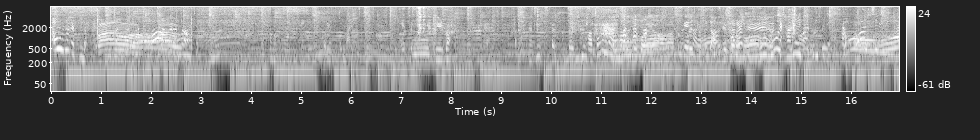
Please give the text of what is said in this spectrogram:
아우 잘했습니다. 와우. 오, 길바. 여기 근데 다 써는 안 써실 거예요. 아마 크게 쓰지 않으실 거라서. 오 잘해 오,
